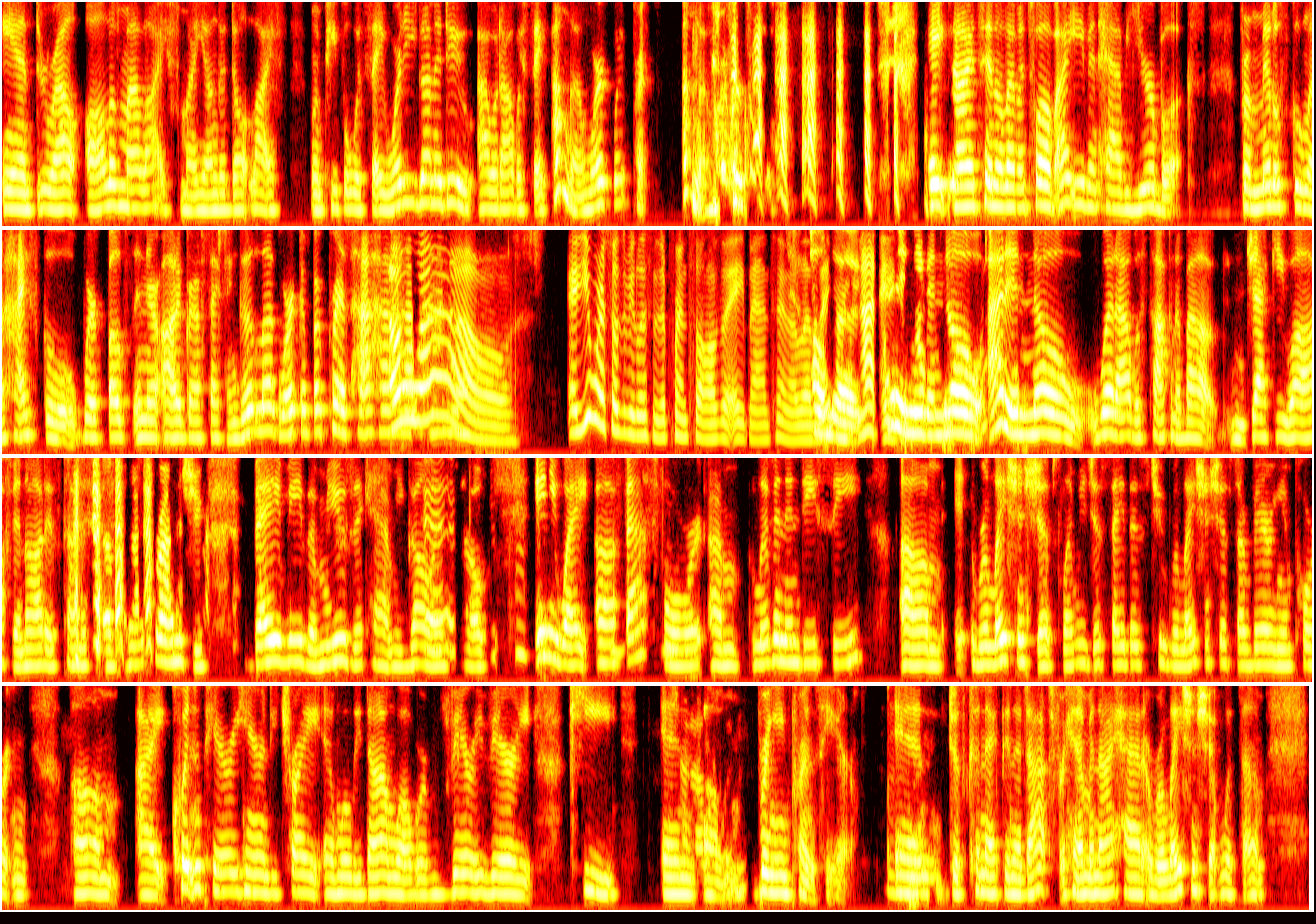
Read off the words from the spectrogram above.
And throughout all of my life, my young adult life, when people would say, What are you going to do? I would always say, I'm going to work with Prince. I'm going to work with Prince. 8, 9, 10, 11, 12. I even have yearbooks from middle school and high school where folks in their autograph section, good luck working for Prince. Ha ha. Oh, ha, wow. Ha. And you weren't supposed to be listening to Prince songs at 8, 9, 10, 11. Oh, look, I didn't even know. I didn't know what I was talking about, jack you off and all this kind of stuff. I promise you, baby, the music had me going. So, anyway, uh, fast forward, I'm living in DC um, it, relationships let me just say this too relationships are very important. Um, i quentin perry here in detroit and willie donwell were very very key in um, bringing prince here mm-hmm. and just connecting the dots for him and i had a relationship with them.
